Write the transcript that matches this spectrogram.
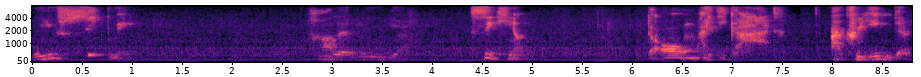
when you seek me, hallelujah, seek him, the Almighty God, our Creator.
